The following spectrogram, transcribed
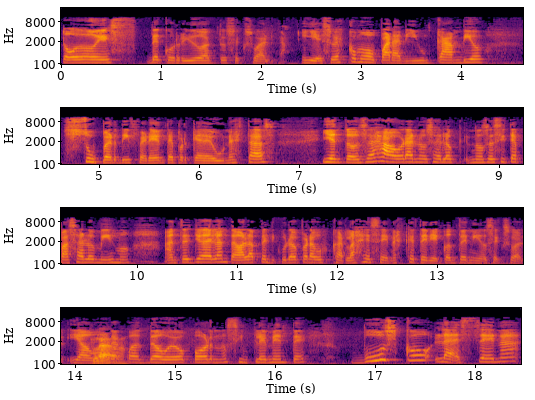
todo es de corrido acto sexual. Y eso es como para mí un cambio súper diferente porque de una estás Y entonces ahora no sé lo, no sé si te pasa lo mismo. Antes yo adelantaba la película para buscar las escenas que tenían contenido sexual y ahora cuando veo porno simplemente busco la escena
